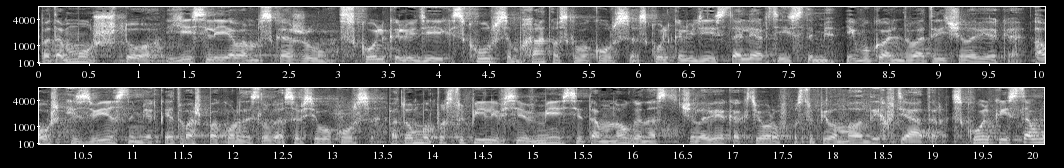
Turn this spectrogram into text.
Потому что, если я вам скажу, сколько людей с курсом, хатовского курса, сколько людей стали артистами, их буквально 2-3 человека. А уж известными, это ваш покорный слуга, со всего курса. Потом мы поступили все вместе, там много нас человек, актеров, поступило молодых в театр. Сколько из того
